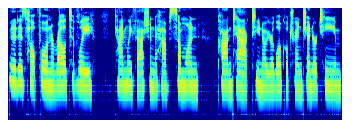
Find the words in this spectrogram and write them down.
But it is helpful in a relatively timely fashion to have someone contact, you know, your local transgender team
